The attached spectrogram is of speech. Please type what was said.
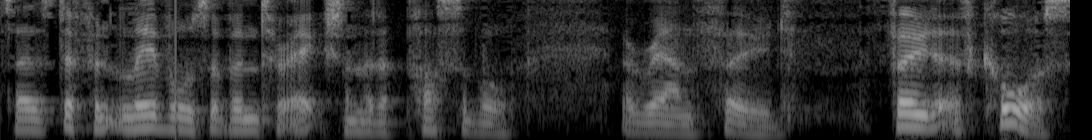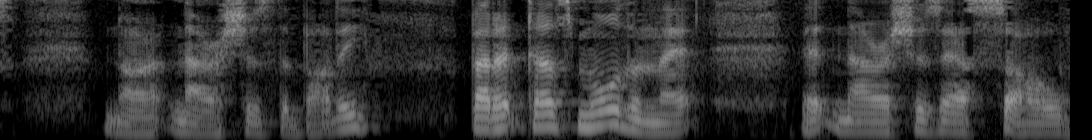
So there's different levels of interaction that are possible around food. Food, of course, nourishes the body, but it does more than that. It nourishes our soul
